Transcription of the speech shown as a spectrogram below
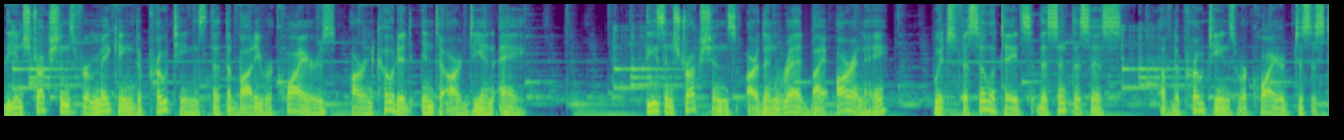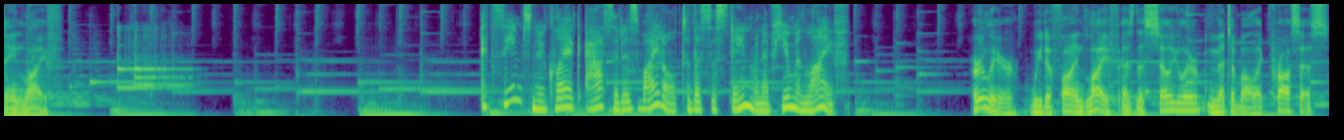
the instructions for making the proteins that the body requires are encoded into our DNA. These instructions are then read by RNA, which facilitates the synthesis of the proteins required to sustain life. It seems nucleic acid is vital to the sustainment of human life. Earlier, we defined life as the cellular metabolic process.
